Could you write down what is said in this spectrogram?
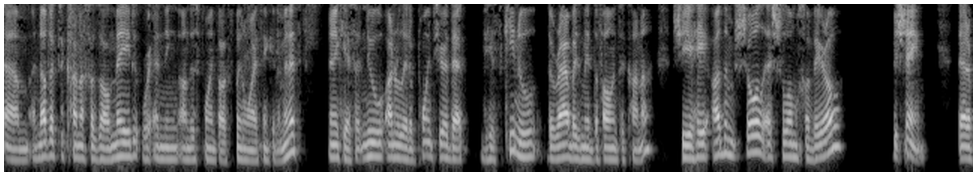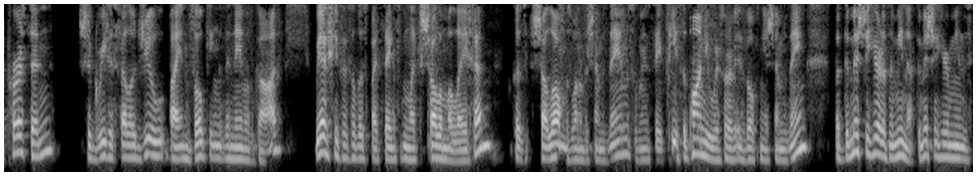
Um, another Takana Chazal made. We're ending on this point. I'll explain why I think in a minute. In any case, a new unrelated point here that the Hiskinu, the rabbis made the following Takana. Sheyehei Adam Shoel Es Shalom Chavero B'Shem. That a person should greet his fellow Jew by invoking the name of God. We actually fulfill this by saying something like Shalom Aleichem, because Shalom is one of Hashem's names. So when we say peace upon you, we're sort of invoking Hashem's name. But the Mishnah here doesn't mean that. The Mishnah here means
